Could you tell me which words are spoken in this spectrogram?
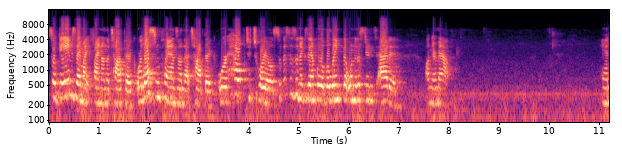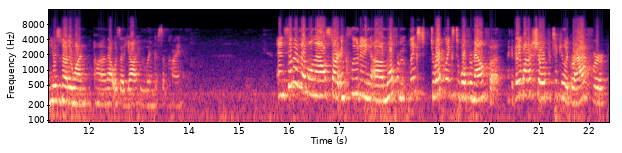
So games they might find on the topic, or lesson plans on that topic, or help tutorials. So this is an example of a link that one of the students added on their map. And here's another one. Uh, that was a Yahoo link of some kind. And some of them will now start including um, Wolfram links, direct links to Wolfram Alpha. Like if they want to show a particular graph or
